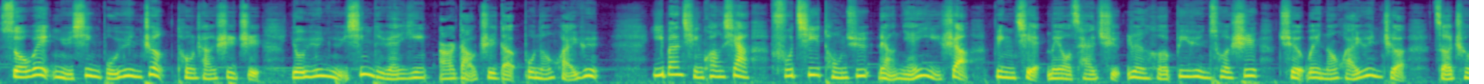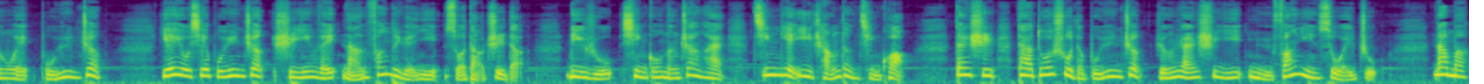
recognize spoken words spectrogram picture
所谓女性不孕症，通常是指由于女性的原因而导致的不能怀孕。一般情况下，夫妻同居两年以上，并且没有采取任何避孕措施却未能怀孕者，则称为不孕症。也有些不孕症是因为男方的原因所导致的，例如性功能障碍、精液异常等情况。但是大多数的不孕症仍然是以女方因素为主。那么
